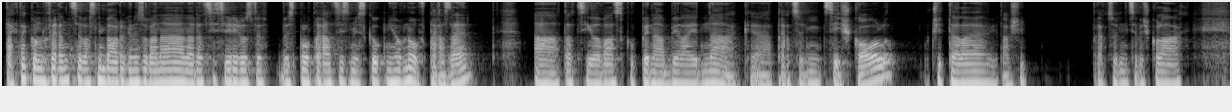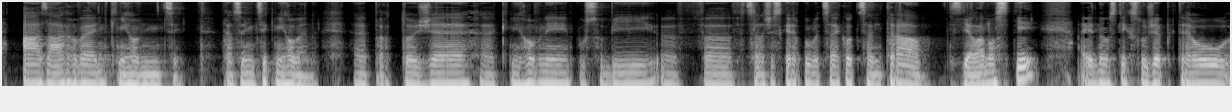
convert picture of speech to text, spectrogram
Tak ta konference vlastně byla organizovaná nadací Sirius ve, ve spolupráci s Městskou knihovnou v Praze a ta cílová skupina byla jednak eh, pracovníci škol, učitelé, další pracovníci ve školách a zároveň knihovníci, pracovníci knihoven, eh, protože eh, knihovny působí eh, v, v celé České republice jako centra vzdělanosti a jednou z těch služeb, kterou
